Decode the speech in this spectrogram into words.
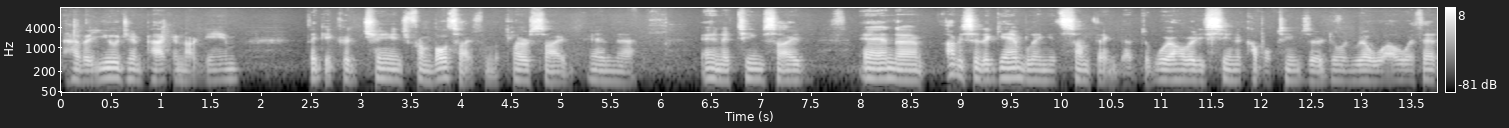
have a huge impact in our game. I think it could change from both sides, from the player side and uh, and the team side. And uh, obviously, the gambling is something that we're already seeing a couple teams that are doing real well with it.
